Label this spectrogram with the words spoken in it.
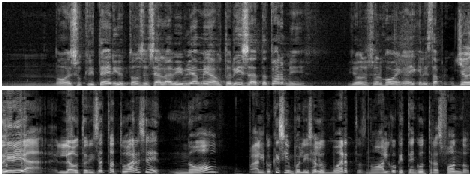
Mm, no, es su criterio, entonces, o sea, la Biblia me autoriza a tatuarme. Yo soy el joven ahí que le está preguntando. Yo diría, ¿la autoriza a tatuarse? No, algo que simboliza a los muertos, no algo que tenga un trasfondo.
